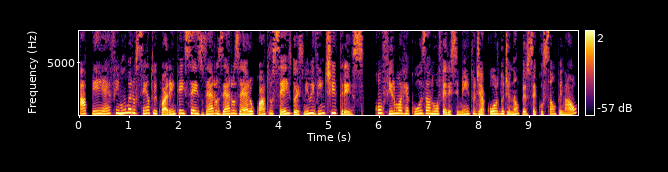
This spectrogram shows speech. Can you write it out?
APF número 14600046-2023, confirma recusa no oferecimento de acordo de não persecução penal?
